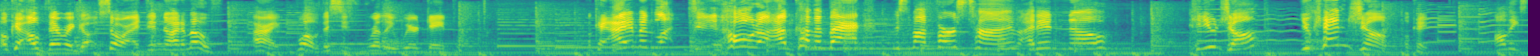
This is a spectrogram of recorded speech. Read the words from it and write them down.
Okay, oh, there we go. Sorry, I didn't know how to move. All right, whoa, this is really weird gameplay. Okay, I am in, hold on, I'm coming back. This is my first time. I didn't know. Can you jump? You can jump. Okay, all these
